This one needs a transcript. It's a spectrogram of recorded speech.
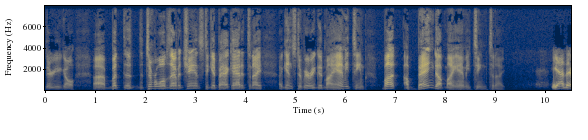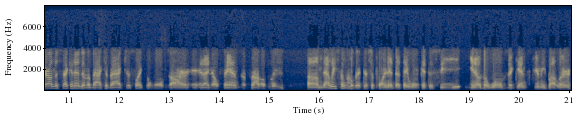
there you go. Uh, but the, the Timberwolves have a chance to get back at it tonight against a very good Miami team, but a banged up Miami team tonight. Yeah, they're on the second end of a back to back, just like the Wolves are. And I know fans are probably um, at least a little bit disappointed that they won't get to see, you know, the Wolves against Jimmy Butler.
